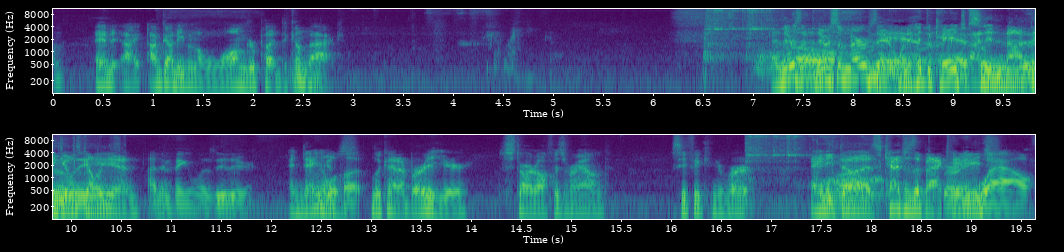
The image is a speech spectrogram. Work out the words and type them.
on. And I, I've got even a longer putt to come Mm. back. And there's there's some nerves there. When it hit the cage, I did not think it was coming in. I didn't think it was either. And Daniel's looking at a birdie here to start off his round. See if he can convert. And he does. Catches the back Birdie. cage. Wow.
